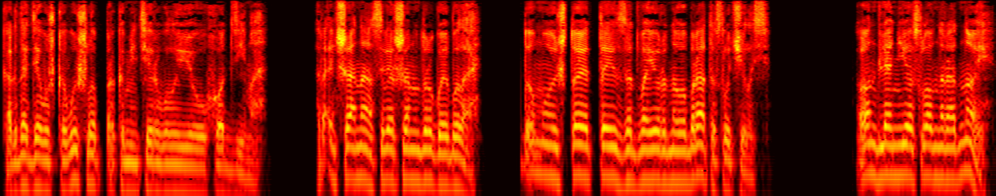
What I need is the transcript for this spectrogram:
Когда девушка вышла, прокомментировал ее уход Дима. Раньше она совершенно другой была. Думаю, что это из-за двоюродного брата случилось. Он для нее словно родной,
